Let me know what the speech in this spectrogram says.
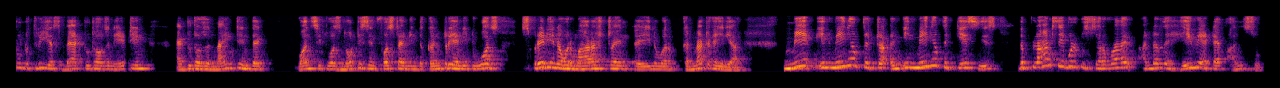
two to three years back, 2018 and 2019, that once it was noticed in first time in the country and it was spread in our Maharashtra and uh, in our Karnataka area. May, in many of the in many of the cases, the plants able to survive under the heavy attack also.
